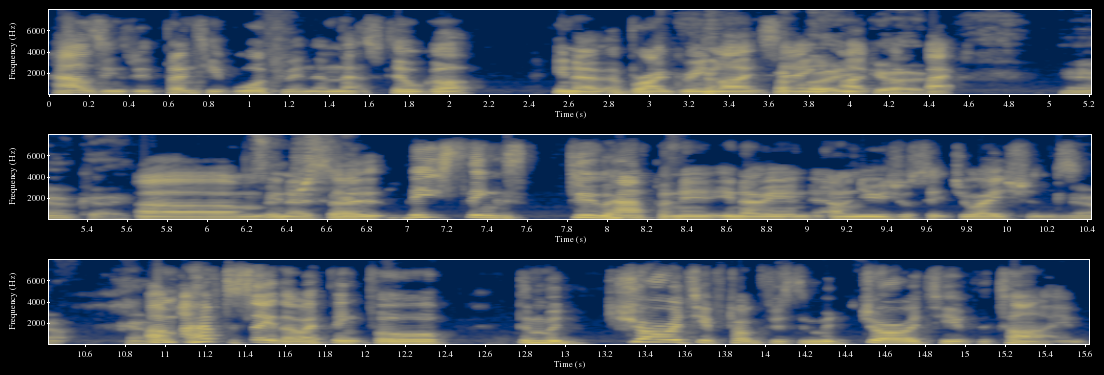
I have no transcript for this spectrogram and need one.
housings with plenty of water in them that still got, you know, a bright green light saying, "I've go. got back." yeah, okay, Um, you know, so these things do happen, in, you know, in unusual situations. yeah. yeah. Um, I have to say though, I think for the majority of photographers, the majority of the time,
